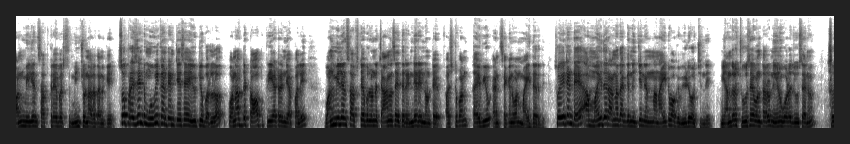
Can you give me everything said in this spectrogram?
వన్ మిలియన్ సబ్స్క్రైబర్స్ మించున్నారు తనకి. సో ప్రెసెంట్ మూవీ కంటెంట్ చేసే యూట్యూబర్లో one of the top creator అని చెప్పాలి. వన్ మిలియన్ సబ్స్క్రైబర్లు ఉన్న ఛానల్స్ అయితే రెండే రెండు ఉంటాయి. ఫస్ట్ వన్ తైవ్యూ అండ్ సెకండ్ వన్ మైదర్ది సో ఏంటంటే ఆ మైదర్ అన్న దగ్గర నుంచి నిన్న నైట్ ఒక వీడియో వచ్చింది. మీ అందరూ చూసే ఉంటారు నేను కూడా చూశాను. సో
